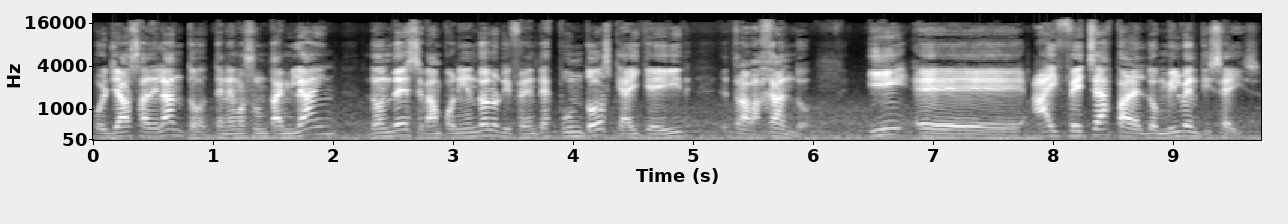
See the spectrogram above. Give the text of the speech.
Pues ya os adelanto, tenemos un timeline donde se van poniendo los diferentes puntos que hay que ir trabajando. Y eh, hay fechas para el 2026,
